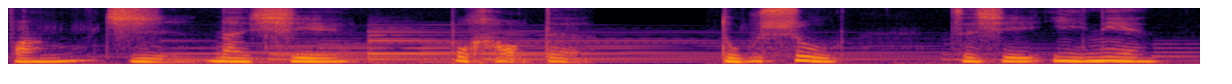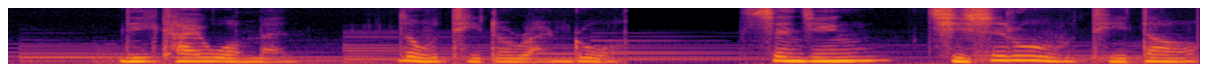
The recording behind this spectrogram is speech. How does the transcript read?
防止那些不好的毒素，这些意念。离开我们肉体的软弱。圣经启示录提到，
